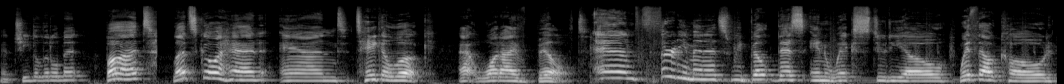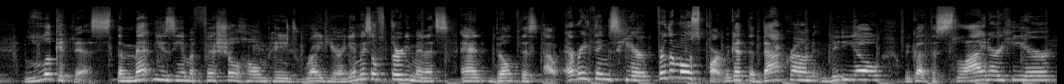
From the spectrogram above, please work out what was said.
and cheat a little bit. But let's go ahead and take a look at what I've built. And 30 minutes, we built this in Wix Studio without code. Look at this, the Met Museum official homepage right here. I gave myself 30 minutes and built this out. Everything's here for the most part. We got the background video, we've got the slider here,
